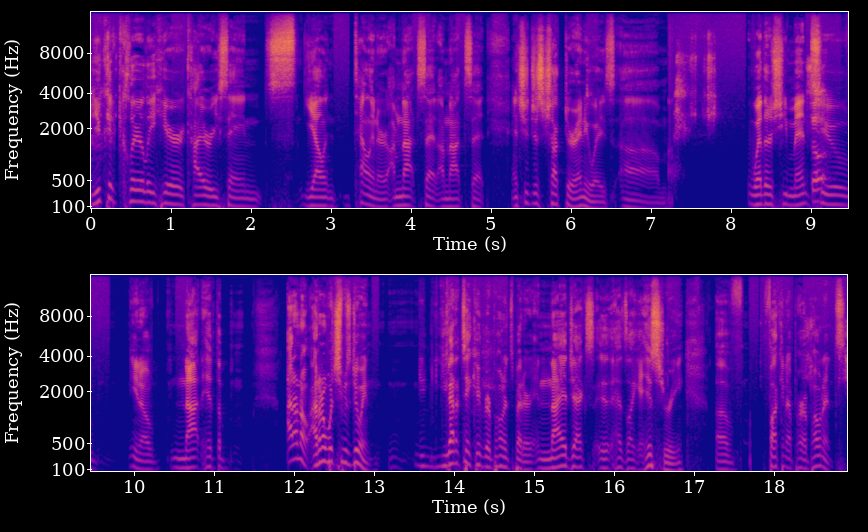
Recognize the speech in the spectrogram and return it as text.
You could clearly hear Kairi saying, yelling, telling her, "I'm not set. I'm not set," and she just chucked her anyways. Um, whether she meant So- to, you know, not hit the, I don't know. I don't know what she was doing. You, you got to take care of your opponents better. And Nia Jax has like a history of fucking up her opponents.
